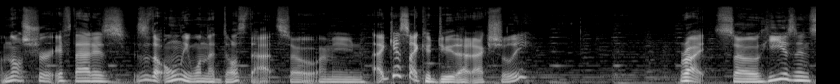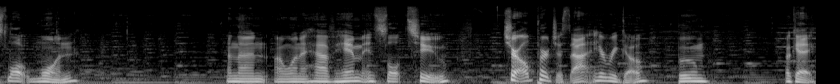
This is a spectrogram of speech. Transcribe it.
I'm not sure if that is... This is the only one that does that, so, I mean... I guess I could do that, actually. Right, so he is in slot 1. And then I want to have him in slot 2. Sure, I'll purchase that. Here we go. Boom. Okay.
